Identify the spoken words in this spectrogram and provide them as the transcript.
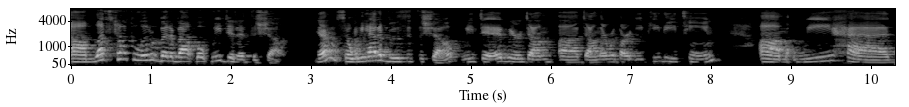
um, let's talk a little bit about what we did at the show. Yeah. So we had a booth at the show. we did. We were down uh, down there with our EPD team. Um, we had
